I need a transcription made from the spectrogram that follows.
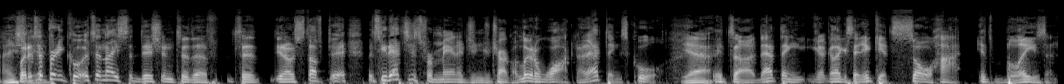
I see. But it's a pretty cool. It's a nice addition to the to you know stuff. To, but see, that's just for managing your charcoal. Look at a wok. Now that thing's cool. Yeah. It's uh that thing. Like I said, it gets so hot. It's blazing.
